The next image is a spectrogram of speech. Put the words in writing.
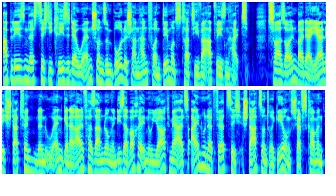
Ablesen lässt sich die Krise der UN schon symbolisch anhand von demonstrativer Abwesenheit. Zwar sollen bei der jährlich stattfindenden UN-Generalversammlung in dieser Woche in New York mehr als 140 Staats- und Regierungschefs kommen,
